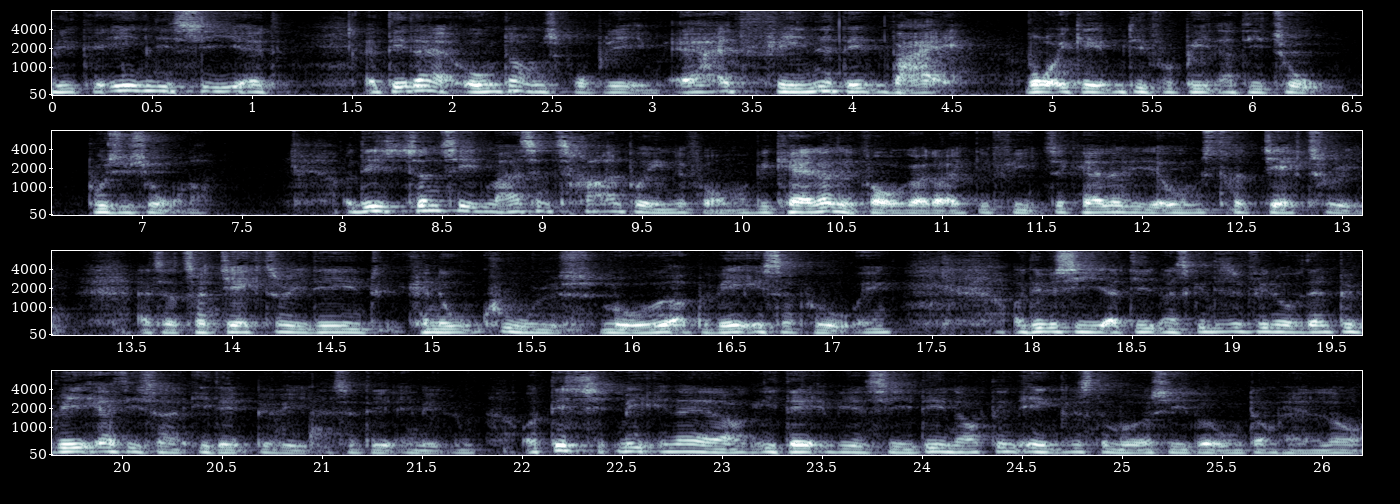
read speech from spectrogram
vi kan egentlig sige, at, at det, der er ungdommens problem, er at finde den vej, hvor igennem de forbinder de to positioner. Og det er sådan set meget centralt pointe for mig. Vi kalder det, for at gøre det rigtig fint, så kalder vi det unges trajectory. Altså trajectory, det er en kanonkugles måde at bevæge sig på. Ikke? Og det vil sige, at de, man skal ligesom finde ud af, hvordan bevæger de sig i den bevægelse derimellem. Og det mener jeg nok i dag, vil jeg sige, det er nok den enkleste måde at sige, hvad ungdom handler om.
